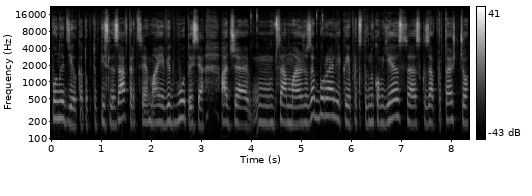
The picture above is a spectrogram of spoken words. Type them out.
понеділка, тобто післязавтра це має відбутися. Адже сам Жозеп Борель, який є представником ЄС, е, сказав про те, що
